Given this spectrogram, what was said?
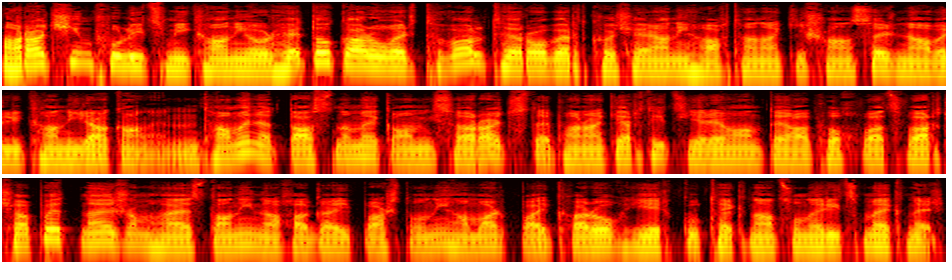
Առաջին փուլից մի քանի օր հետո կարող էր թվալ, թե Ռոբերտ Քոչարյանի հաղթանակի շանսերն ավելի քան իրական են։ Ընդամենը 11 ամիս առաջ Ստեփանակերտից Երևան տեղափոխված վարչապետն այժմ Հայաստանի նախագահի պաշտոնի համար պայքարող երկու տեխնացուներից մեկն էր։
